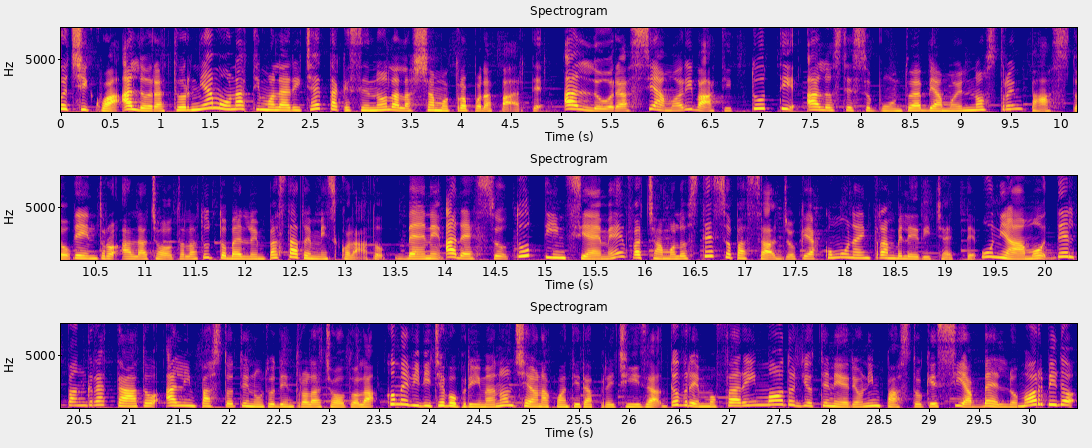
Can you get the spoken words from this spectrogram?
Eccoci qua. Allora, torniamo un attimo alla ricetta che se no la lasciamo troppo da parte. Allora, siamo arrivati tutti allo stesso punto e abbiamo il nostro impasto dentro alla ciotola, tutto bello impastato e mescolato. Bene, adesso tutti insieme facciamo lo stesso passaggio che accomuna entrambe le ricette. Uniamo del pangrattato all'impasto tenuto dentro la ciotola. Come vi dicevo prima, non c'è una quantità precisa, dovremmo fare in modo di ottenere un impasto che sia bello, morbido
